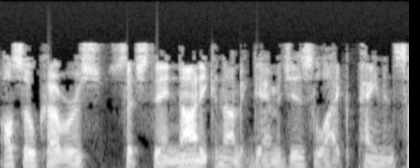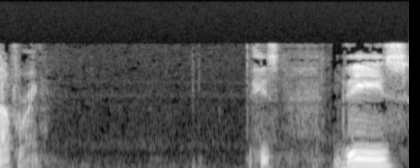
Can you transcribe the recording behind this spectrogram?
Also covers such thing non economic damages like pain and suffering. These, these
